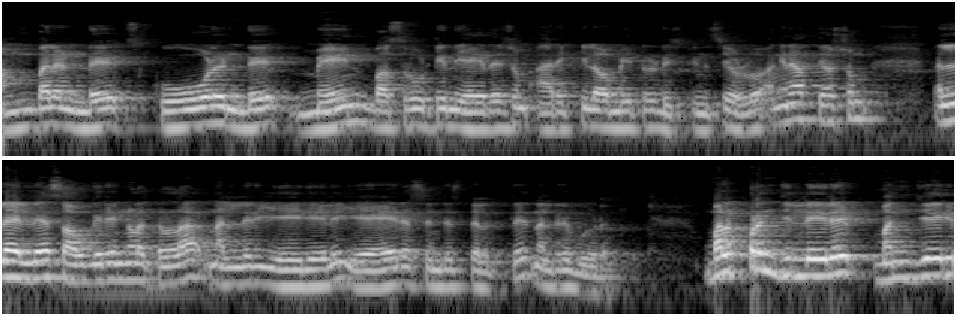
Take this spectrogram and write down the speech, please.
അമ്പലമുണ്ട് സ്കൂളുണ്ട്. മെയിൻ ബസ് റൂട്ടിൽ നിന്ന് ഏകദേശം അര കിലോമീറ്റർ ഡിസ്റ്റൻസേ ഉള്ളൂ. അങ്ങനെ അത്യാവശ്യം നല്ല എല്ലാ സൗകര്യങ്ങളൊക്കെ ഉള്ള നല്ലൊരു ഏരിയയിൽ ഏഴര സെന്റ് സ്ഥലത്ത് നല്ലൊരു വീട്. മലപ്പുറം ജില്ലയിലെ മഞ്ചേരി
